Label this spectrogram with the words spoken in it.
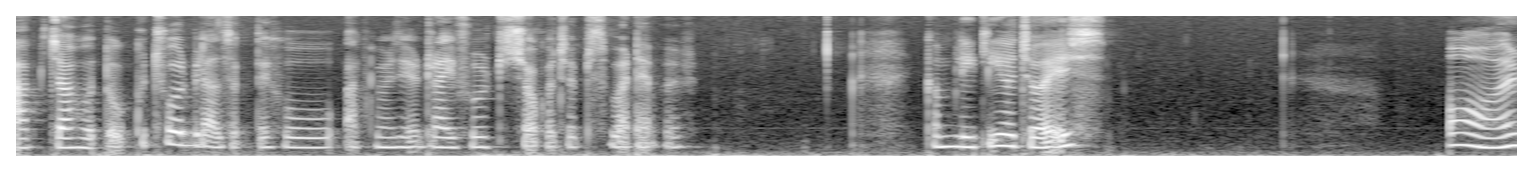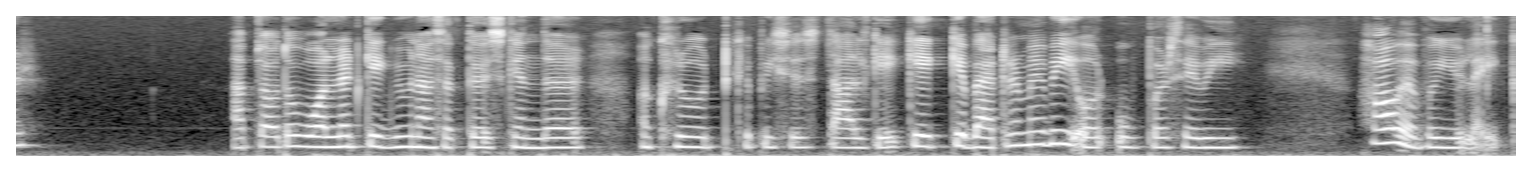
आप चाहो तो कुछ और भी डाल सकते हो। आपकी मर्ज़ी dry fruits choco chips whatever completely a choice और आप चाहो तो वॉलनट केक भी बना सकते हो, इसके अंदर अखरोट के पीसेस डाल के केक के बैटर में भी और ऊपर से भी। हाउ एवर यू लाइक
